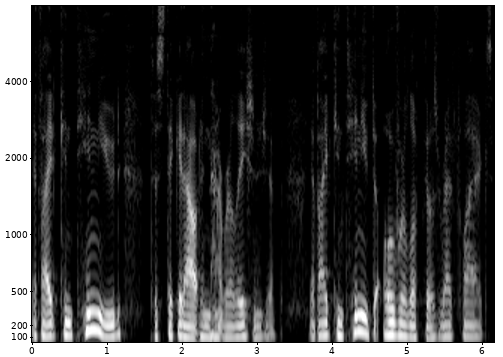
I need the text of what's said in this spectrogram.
If I had continued to stick it out in that relationship. If I had continued to overlook those red flags.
